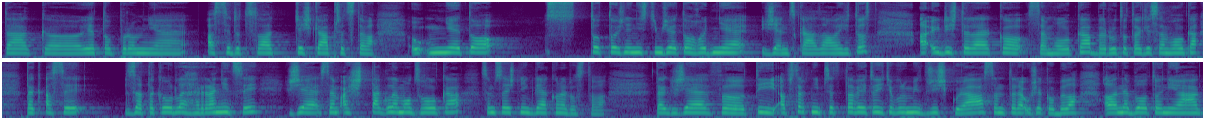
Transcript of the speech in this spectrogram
tak eh, je to pro mě asi docela těžká představa. U mě je to stotožnění s tím, že je to hodně ženská záležitost a i když teda jako jsem holka, beru to tak, že jsem holka, tak asi za takovouhle hranici, že jsem až takhle moc holka, jsem se ještě nikdy jako nedostala. Takže v té abstraktní představě to dítě budu mít v bříšku já, jsem teda už jako byla, ale nebylo to nějak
